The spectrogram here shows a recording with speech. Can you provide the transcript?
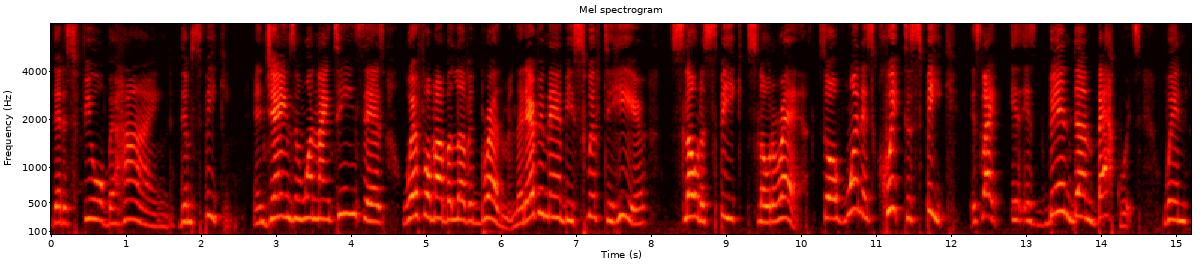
that is fueled behind them speaking. And James in 119 says, Wherefore, my beloved brethren, let every man be swift to hear, slow to speak, slow to wrath. So if one is quick to speak, it's like it's being done backwards. When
